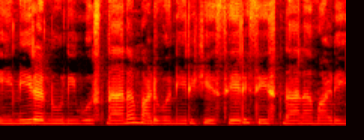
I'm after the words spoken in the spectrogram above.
ಈ ನೀರನ್ನು ನೀವು ಸ್ನಾನ ಮಾಡುವ ನೀರಿಗೆ ಸೇರಿಸಿ ಸ್ನಾನ ಮಾಡಿ.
